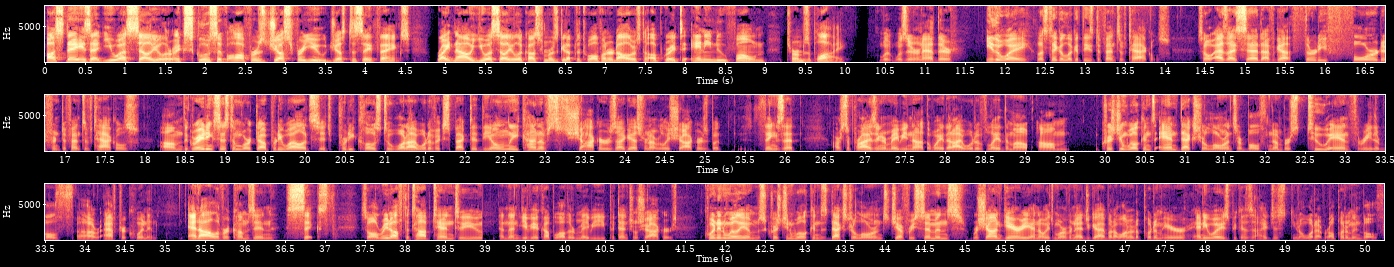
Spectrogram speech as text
Us Days at US Cellular, exclusive offers just for you, just to say thanks. Right now, US Cellular customers get up to $1,200 to upgrade to any new phone. Terms apply. Was there an ad there? Either way, let's take a look at these defensive tackles. So, as I said, I've got 34 different defensive tackles. Um, the grading system worked out pretty well. It's it's pretty close to what I would have expected. The only kind of shockers, I guess, or not really shockers, but things that are surprising or maybe not the way that I would have laid them out. Um, Christian Wilkins and Dexter Lawrence are both numbers two and three. They're both uh, after Quinnen. Ed Oliver comes in sixth. So I'll read off the top 10 to you and then give you a couple other maybe potential shockers. Quinnen Williams, Christian Wilkins, Dexter Lawrence, Jeffrey Simmons, Rashan Gary. I know he's more of an edge guy, but I wanted to put him here anyways because I just, you know, whatever. I'll put him in both.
